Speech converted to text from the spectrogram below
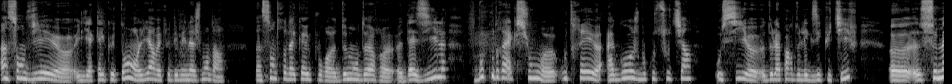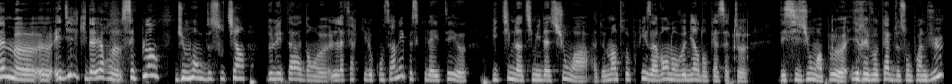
incendié euh, il y a quelque temps en lien avec le déménagement d'un centre d'accueil pour euh, demandeurs d'asile. Beaucoup de réactions outrées à gauche, beaucoup de soutien aussi de la part de l'exécutif. Ce même Edil, qui d'ailleurs s'est plaint du manque de soutien de l'État dans l'affaire qui le concernait, parce qu'il a été victime d'intimidation à, de maintes reprises avant d'en venir donc à cette décision un peu irrévocable de son point de vue.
